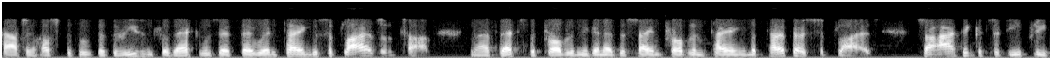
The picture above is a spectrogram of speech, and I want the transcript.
Gauteng hospitals, but the reason for that was that they weren't paying the suppliers on time. Now, if that's the problem, you're going to have the same problem paying the Limpopo suppliers. So I think it's a deeply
